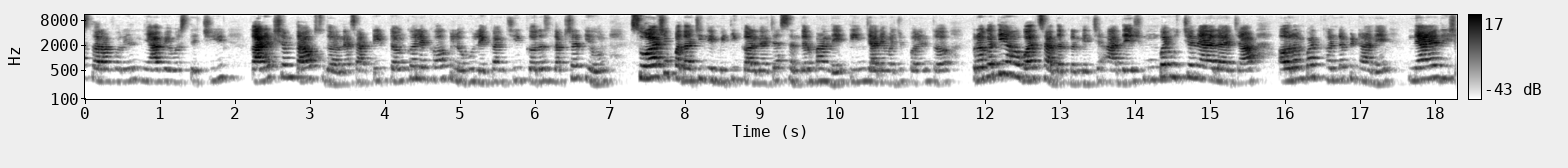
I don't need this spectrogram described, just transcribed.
स्तरावरील न्यायव्यवस्थेची कार्यक्षमता सुधारण्यासाठी टंकलेखक लघुलेखांची गरज लक्षात घेऊन सोळाशे पदाची निर्मिती करण्याच्या संदर्भाने तीन जानेवारीपर्यंत प्रगती अहवाल सादर करण्याचे आदेश मुंबई उच्च न्यायालयाच्या औरंगाबाद खंडपीठाने न्यायाधीश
